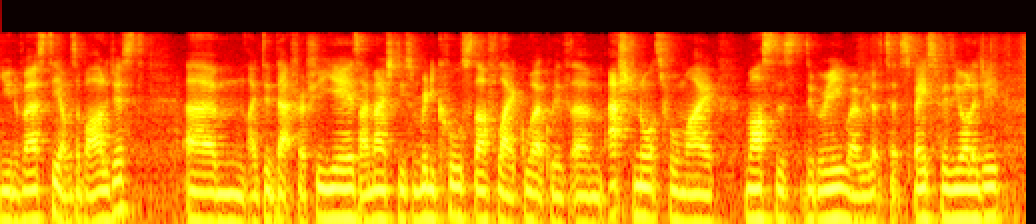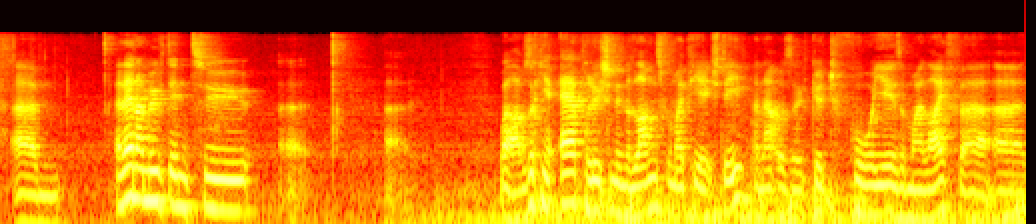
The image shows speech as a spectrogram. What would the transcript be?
university. I was a biologist. Um, I did that for a few years. I managed to do some really cool stuff like work with um, astronauts for my master's degree where we looked at space physiology. Um, and then I moved into, uh, uh, well, I was looking at air pollution in the lungs for my PhD, and that was a good four years of my life. Uh, uh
